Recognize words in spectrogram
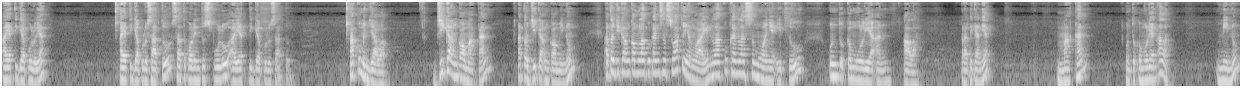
ayat 30 ya. Ayat 31, 1 Korintus 10 ayat 31. Aku menjawab, "Jika engkau makan atau jika engkau minum atau jika engkau melakukan sesuatu yang lain, lakukanlah semuanya itu untuk kemuliaan Allah." Perhatikan ya. Makan untuk kemuliaan Allah. Minum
